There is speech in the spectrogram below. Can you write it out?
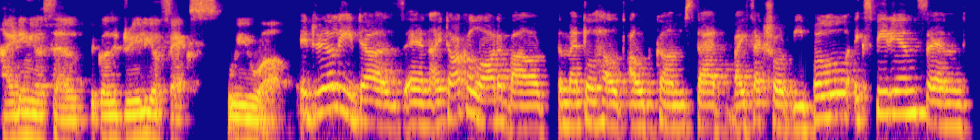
hiding yourself because it really affects who you are. It really does. And I talk a lot about the mental health outcomes that bisexual people experience. And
